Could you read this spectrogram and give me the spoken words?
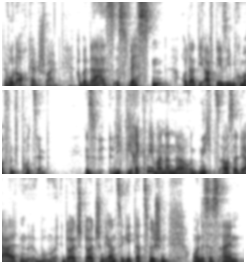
Da wohnt auch kein Schwein. Aber da ist es Westen und da hat die AfD 7,5 Prozent. Es liegt direkt nebeneinander und nichts außer der alten deutsch-deutschen Grenze geht dazwischen. Und es ist ein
